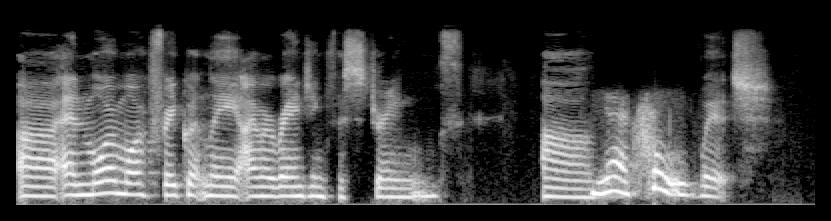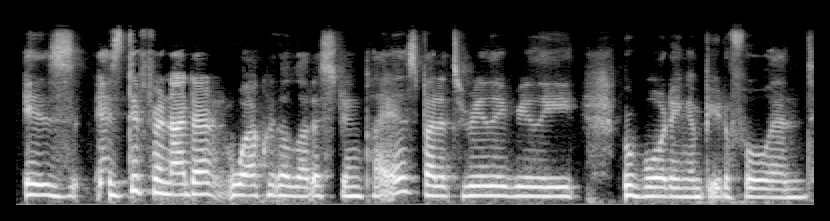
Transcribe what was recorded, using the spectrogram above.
uh, and more and more frequently, I'm arranging for strings. Um, yeah, cool. Which is is different. I don't work with a lot of string players, but it's really really rewarding and beautiful. And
